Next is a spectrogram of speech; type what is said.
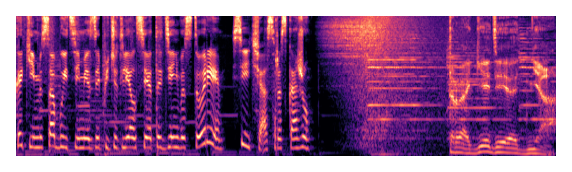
Какими событиями запечатлелся этот день в истории, сейчас расскажу. Трагедия дня.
